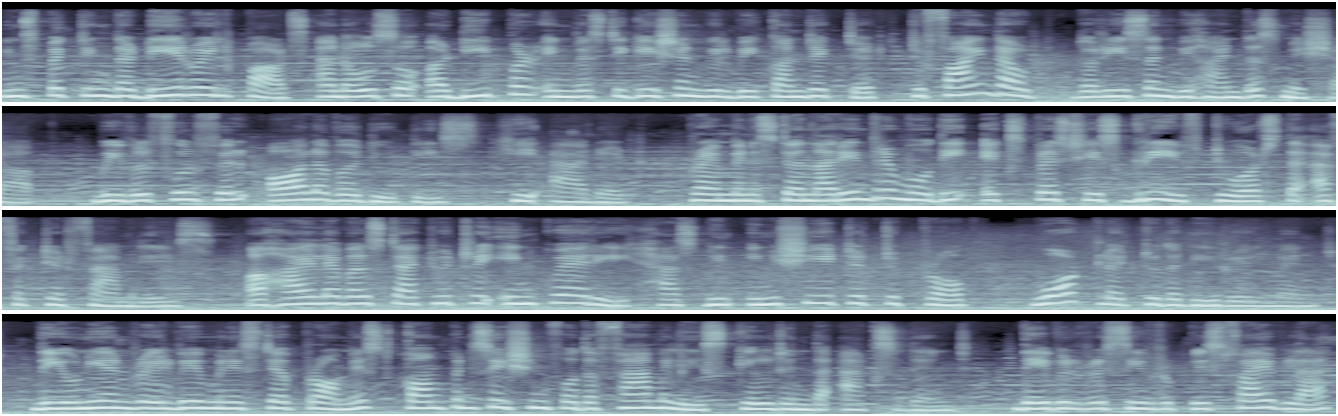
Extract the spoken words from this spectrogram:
inspecting the derailed parts, and also a deeper investigation will be conducted to find out the reason behind this mishap. We will fulfill all our duties, he added. Prime Minister Narendra Modi expressed his grief towards the affected families. A high level statutory inquiry has been initiated to probe what led to the derailment. The Union Railway Minister promised compensation for the families killed in the accident. They will receive rupees 5 lakh.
